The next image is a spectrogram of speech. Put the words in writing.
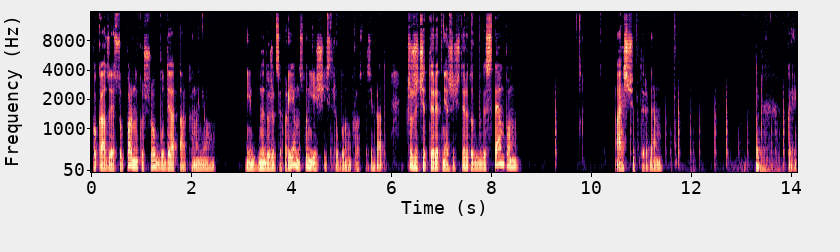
показує супернику, що буде атака на нього. І не дуже це приємно. Слон є 6 треба було просто зіграти. Якщо ж 4, ні, ж 4 тут буде з темпом. Аж 4, да. Окей.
